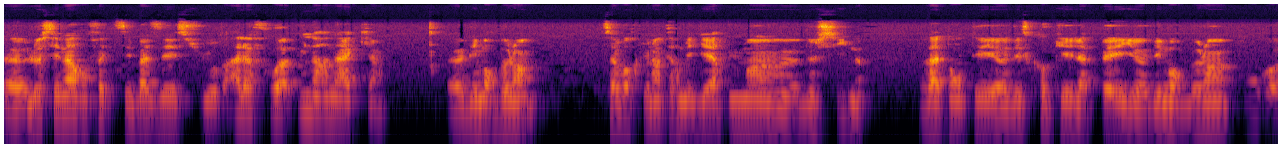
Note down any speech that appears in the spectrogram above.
le scénar, en fait, c'est basé sur à la fois une arnaque des Morbelins, savoir que l'intermédiaire humain euh, de Sine va tenter euh, d'escroquer la paye euh, des morbelins pour,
